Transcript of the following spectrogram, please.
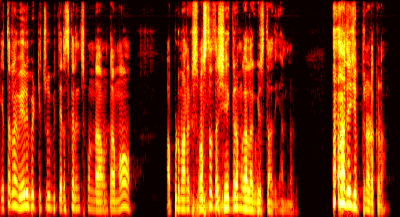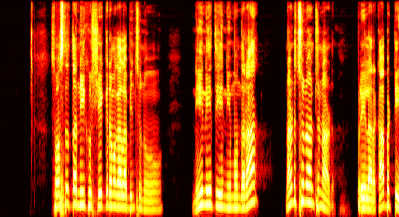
ఇతరులను వేలు పెట్టి చూపి తిరస్కరించకుండా ఉంటామో అప్పుడు మనకు స్వస్థత శీఘ్రంగా లభిస్తుంది అన్నాడు అదే చెప్తున్నాడు అక్కడ. స్వస్థత నీకు శీఘ్రంగా లభించును. నీ నీతి నీ ముందర నడుచును అంటున్నాడు. ప్రియులారు కాబట్టి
